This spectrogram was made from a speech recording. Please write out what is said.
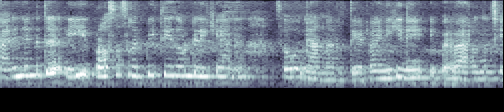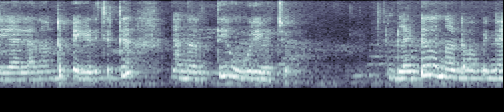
കാര്യം ഞാനത് ഈ പ്രോസസ്സ് റിപ്പീറ്റ് ചെയ്തുകൊണ്ടിരിക്കുകയാണ് സോ ഞാൻ നിർത്തി കേട്ടോ. എനിക്കിനി വേറെ ഒന്നും ചെയ്യാനില്ല. അതുകൊണ്ട് പേടിച്ചിട്ട് ഞാൻ നിർത്തി ഊരി വെച്ചു. ബ്ലഡ് വന്നുകൊണ്ടപ്പോൾ പിന്നെ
